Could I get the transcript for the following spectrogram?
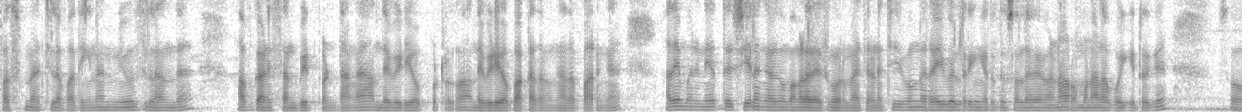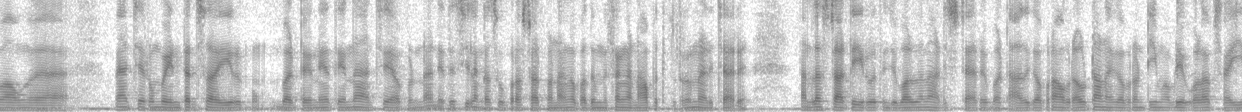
ஃபஸ்ட் மேட்ச்சில் பார்த்தீங்கன்னா நியூசிலாந்தை ஆப்கானிஸ்தான் பீட் பண்ணிட்டாங்க. அந்த வீடியோ போட்டிருக்கோம். அந்த வீடியோ பார்க்காதவங்க அதை பாருங்கள் அதே மாதிரி நேற்று ஸ்ரீலங்காவுக்கும் பங்களாதேஷுக்கும் ஒரு மேட்ச் நடந்துச்சு. இவங்க ரைவல்ரிங்கிறது சொல்லவே வேணாம். ரொம்ப நாளாக போய்கிட்டு இருக்கு. ஸோ அவங்க மேட்ச்சே ரொம்ப இன்டென்ஸாக இருக்கும். பட் நேற்று என்ன ஆச்சு அப்படின்னா நேற்று ஸ்ரீலங்கா சூப்பராக ஸ்டார்ட் பண்ணாங்க. பத்து நிமிஷங்க நாற்பத்தெட்டு ரன் அடித்தார் நல்ல ஸ்டார்ட்டு இருபத்தஞ்சி பால்லாம் அடிச்சிட்டாரு. பட் அதுக்கப்புறம் அவர் அவுட் ஆனதுக்கப்புறம் டீம் அப்படியே கொலாப்ஸ் ஆகி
